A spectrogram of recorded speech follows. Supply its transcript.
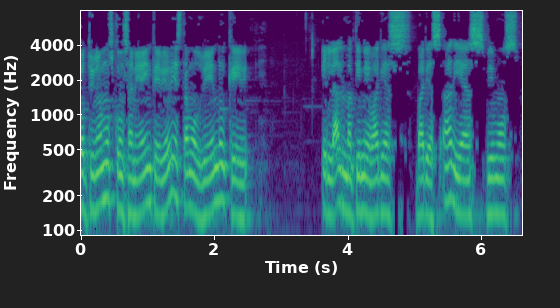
Continuamos con sanidad interior y estamos viendo que el alma tiene varias, varias áreas. Vimos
